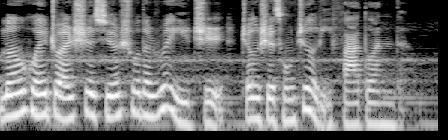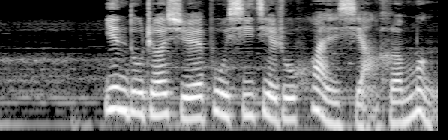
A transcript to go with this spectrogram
轮回转世学说的睿智正是从这里发端的。印度哲学不惜借助幻想和梦，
